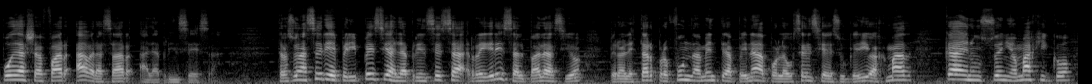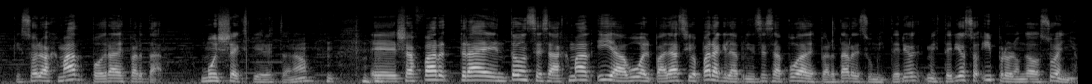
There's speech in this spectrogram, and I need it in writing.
pueda Jafar abrazar a la princesa. Tras una serie de peripecias, la princesa regresa al palacio, pero al estar profundamente apenada por la ausencia de su querido Ahmad, cae en un sueño mágico que solo Ahmad podrá despertar. Muy Shakespeare esto, ¿no? Eh, Jafar trae entonces a Ahmad y a Abu al palacio para que la princesa pueda despertar de su misterio- misterioso y prolongado sueño.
